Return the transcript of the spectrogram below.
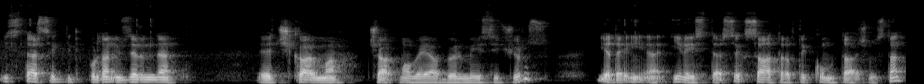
İstersek gidip buradan üzerinden e, çıkarma, çarpma veya bölmeyi seçiyoruz. Ya da yine, istersek sağ taraftaki komut ağacımızdan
